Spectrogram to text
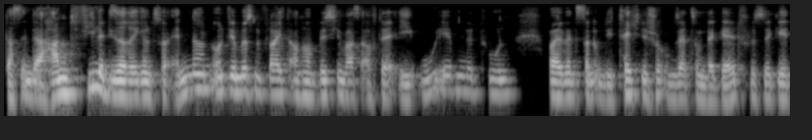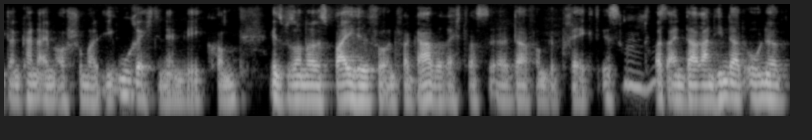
das in der Hand, viele dieser Regeln zu ändern. Und wir müssen vielleicht auch noch ein bisschen was auf der EU-Ebene tun, weil wenn es dann um die technische Umsetzung der Geldflüsse geht, dann kann einem auch schon mal EU-Recht in den Weg kommen. Insbesondere das Beihilfe- und Vergaberecht, was äh, davon geprägt ist, mhm. was einen daran hindert, ohne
